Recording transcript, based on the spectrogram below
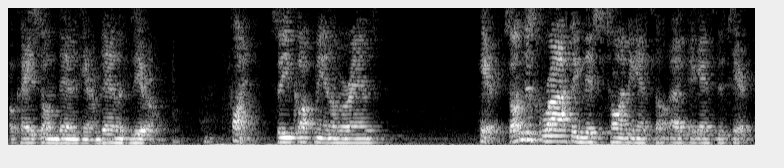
Okay, so I'm down here. I'm down at zero. Fine. So you clock me and I'm around here. So I'm just graphing this time against the, uh, against this here.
